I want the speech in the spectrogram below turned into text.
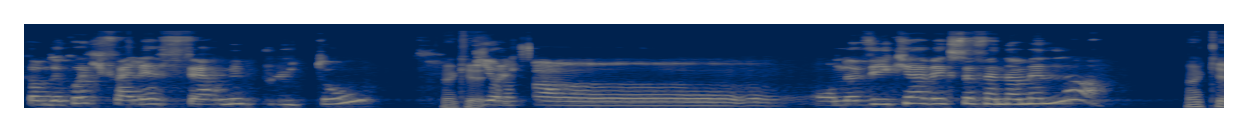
comme de quoi qu'il fallait fermer plus tôt. Puis, on, on- on a vécu avec ce phénomène-là. OK.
